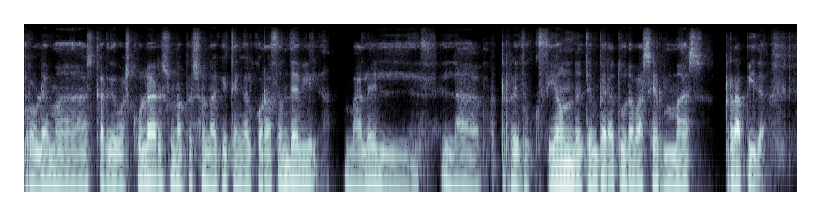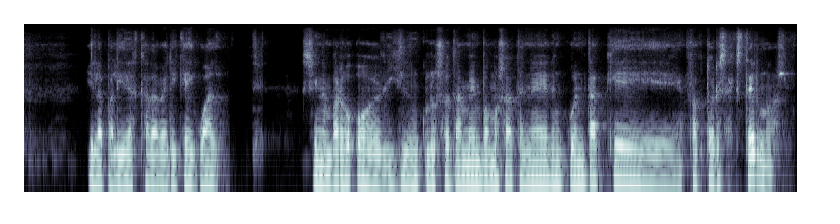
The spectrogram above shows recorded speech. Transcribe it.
problemas cardiovasculares, una persona que tenga el corazón débil, ¿vale? la reducción de temperatura va a ser más rápida y la palidez cadavérica igual. Sin embargo, incluso también vamos a tener en cuenta que factores externos,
